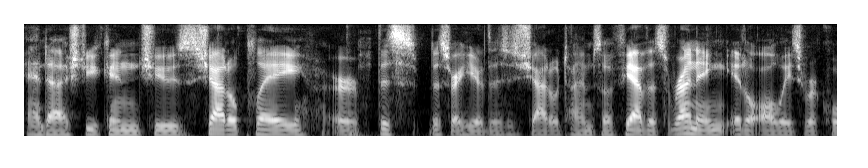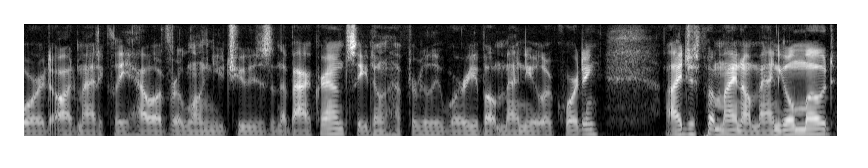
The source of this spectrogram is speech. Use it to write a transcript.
and uh, you can choose shadow play or this this right here this is shadow time. So if you have this running it'll always record automatically however long you choose in the background so you don't have to really worry about manual recording. I just put mine on manual mode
